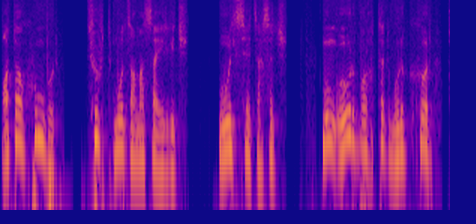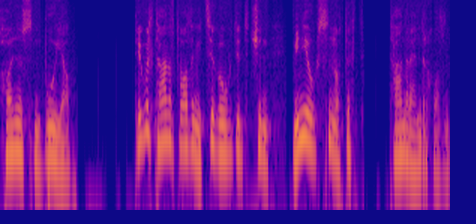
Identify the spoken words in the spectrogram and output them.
одоо хүн бүр цөвт муу замаасаа эргэж үйлсээ засаж мөн өөр бурхтад мөрөгөхөөр хойноос нь бүү яв. Тэгвэл та нарт болон эцэг өвгдөд чинь миний өгсөн нутагт та нар амьдрах болно.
